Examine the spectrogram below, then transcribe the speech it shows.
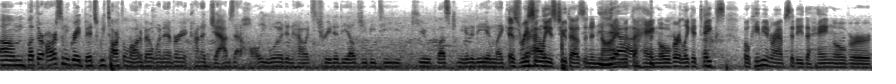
Um, but there are some great bits we talked a lot about whenever it kind of jabs at Hollywood and how it's treated the LGBTQ plus community and like as recently how- as 2009 Yeah. with The Hangover. Like it takes Bohemian Rhapsody, The Hangover,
